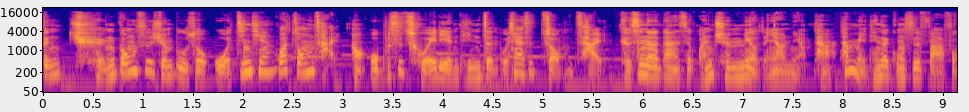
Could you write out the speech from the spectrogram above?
跟全公司宣布说，我今天挖总裁，好，我不是垂帘听政，我现在是总裁。可是呢，当然是完全没有人要鸟他。他每天在公司发疯，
